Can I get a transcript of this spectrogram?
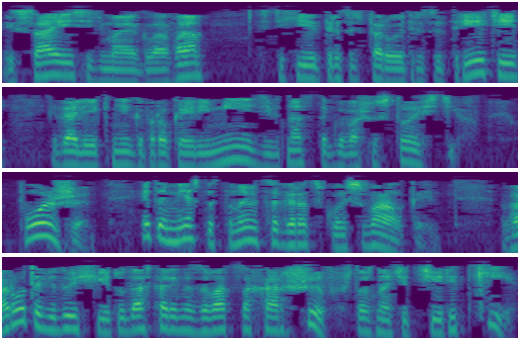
Исаии, 7 глава, стихи 32 и 33, и далее книга пророка Иеремии, 19 глава, 6 стих. Позже это место становится городской свалкой. Ворота, ведущие туда, стали называться Харшив, что значит черепки.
